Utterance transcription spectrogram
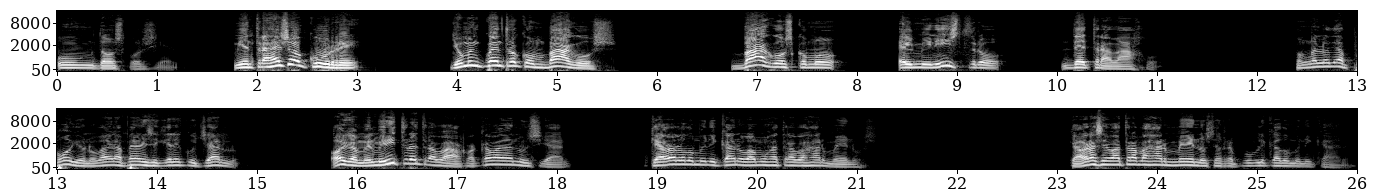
un 2%. Mientras eso ocurre, yo me encuentro con vagos, vagos como el ministro de Trabajo. Pónganlo de apoyo, no vale la pena ni siquiera escucharlo. Óigame, el ministro de Trabajo acaba de anunciar que ahora los dominicanos vamos a trabajar menos. Que ahora se va a trabajar menos en República Dominicana.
